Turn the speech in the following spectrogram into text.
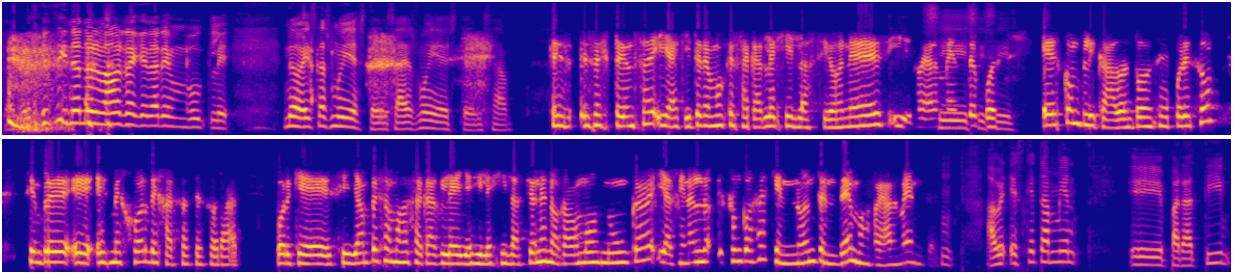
porque si no nos vamos a quedar en bucle. No, esta es muy extensa, es muy extensa. Es, extensa y aquí tenemos que sacar legislaciones y realmente pues es complicado. Entonces, por eso siempre eh, es mejor dejarse asesorar porque si ya empezamos a sacar leyes y legislaciones no acabamos nunca y al final son cosas que no entendemos realmente. Mm. A ver, es que también eh, para ti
